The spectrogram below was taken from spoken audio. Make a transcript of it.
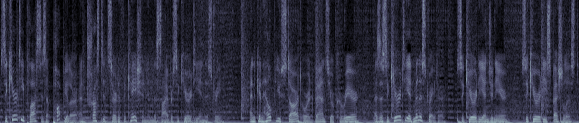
Security Plus is a popular and trusted certification in the cybersecurity industry and can help you start or advance your career as a security administrator, security engineer, security specialist,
